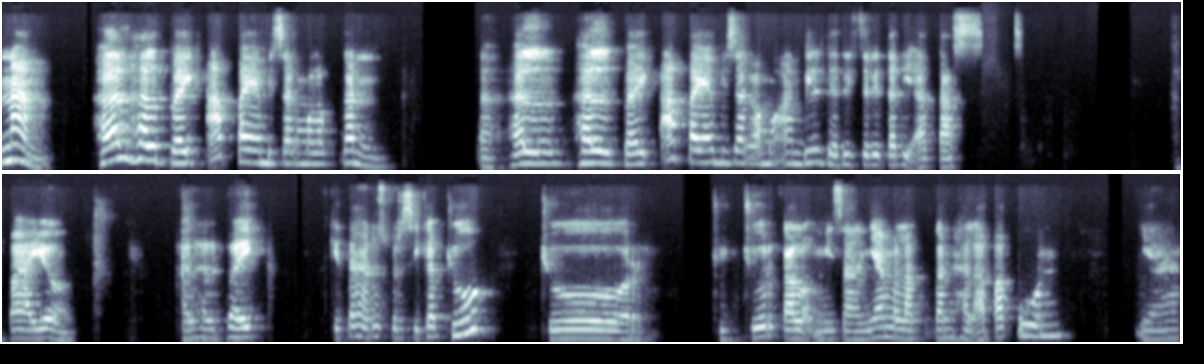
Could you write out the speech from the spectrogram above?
6. Hal-hal baik apa yang bisa kamu lakukan? Eh, hal-hal baik apa yang bisa kamu ambil dari cerita di atas? Apa ayo? Hal-hal baik kita harus bersikap jujur jujur kalau misalnya melakukan hal apa pun ya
